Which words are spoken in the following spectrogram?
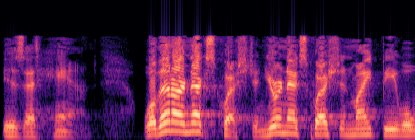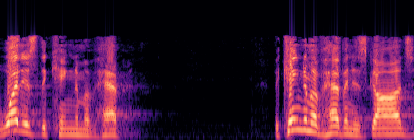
is at hand. Well, then our next question, your next question might be, well, what is the kingdom of heaven? The kingdom of heaven is God's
